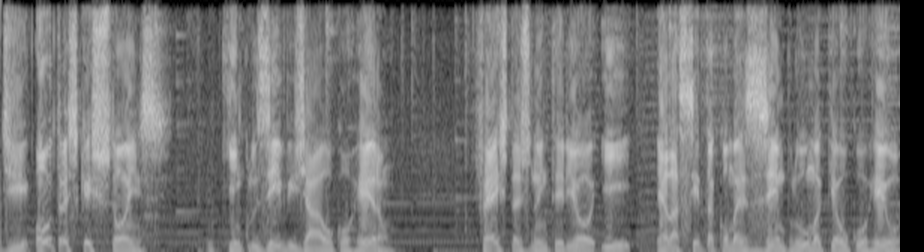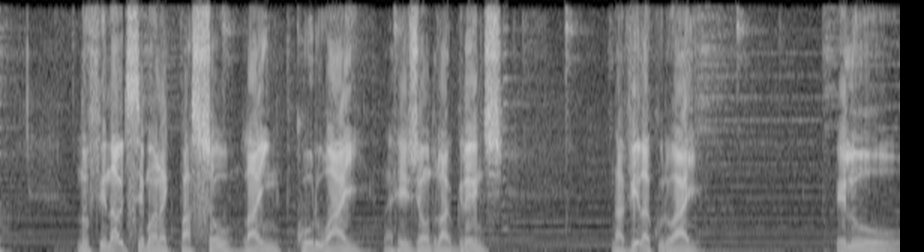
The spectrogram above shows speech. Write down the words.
de outras questões que inclusive já ocorreram, festas no interior e ela cita como exemplo uma que ocorreu no final de semana que passou lá em Curuai, na região do Lago Grande, na Vila Curuai, pelo.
